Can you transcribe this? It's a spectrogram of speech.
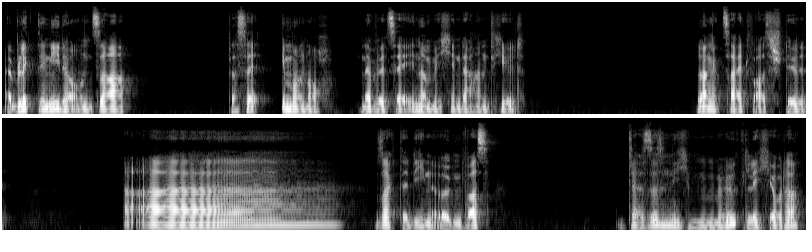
Er blickte nieder und sah, dass er immer noch Nevils Erinner mich in der Hand hielt. Lange Zeit war es still. Ah, sagte Dean irgendwas. Das ist nicht möglich, oder?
